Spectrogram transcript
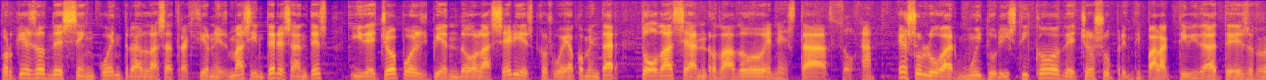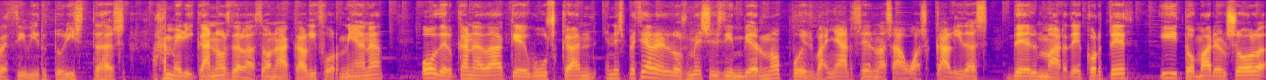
porque es donde se encuentran las atracciones más interesantes y de hecho, pues viendo las series que os voy a comentar, todas se han rodado en esta zona. Es un lugar muy turístico, de hecho su principal actividad es recibir turistas americanos de la zona californiana o del Canadá que buscan, en especial en los meses de invierno, pues bañarse en las aguas cálidas del mar de Cortez y tomar el sol,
